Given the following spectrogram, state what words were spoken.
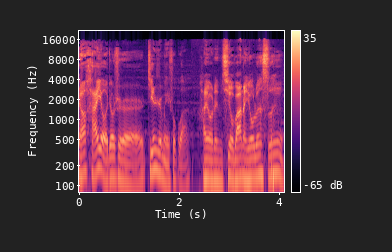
然后还有就是今日美术馆，还有这七九八那尤伦斯，嗯，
